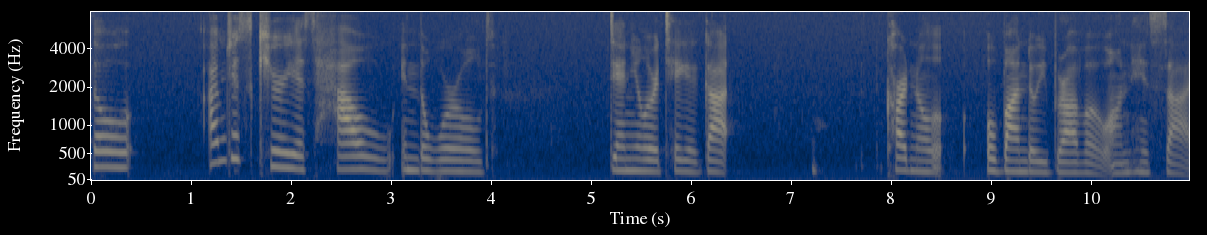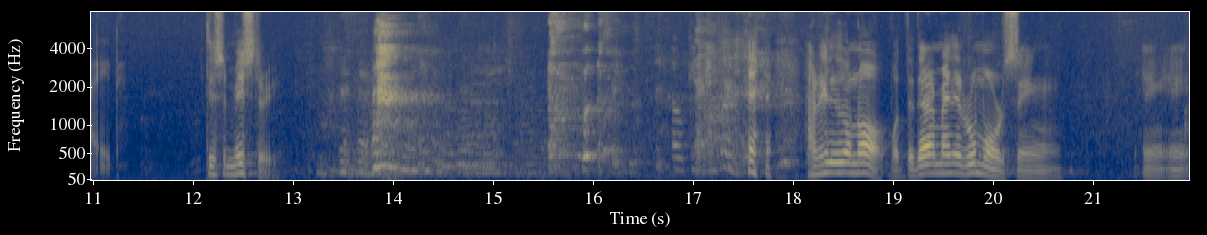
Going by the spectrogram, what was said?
So, I'm just curious how in the world Daniel Ortega got Cardinal Obando y Bravo on his side. It is a mystery. Okay. I really don't know, but there are many rumors in, in, in,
